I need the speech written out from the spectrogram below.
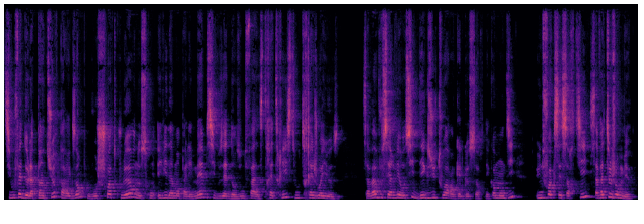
Si vous faites de la peinture, par exemple, vos choix de couleurs ne seront évidemment pas les mêmes si vous êtes dans une phase très triste ou très joyeuse. Ça va vous servir aussi d'exutoire en quelque sorte. Et comme on dit, une fois que c'est sorti, ça va toujours mieux.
